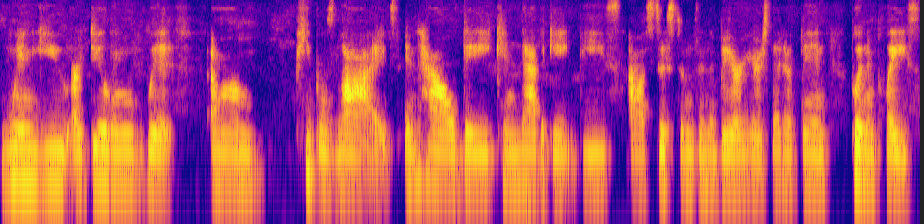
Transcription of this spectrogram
when you are dealing with um, people's lives and how they can navigate these uh, systems and the barriers that have been put in place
